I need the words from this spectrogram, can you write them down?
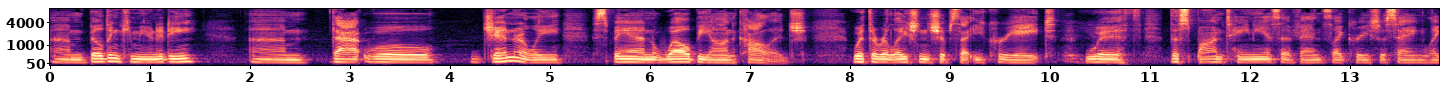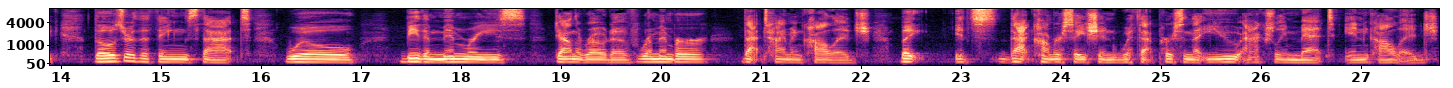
um, building community um, that will generally span well beyond college with the relationships that you create with the spontaneous events like Charis was saying like those are the things that will be the memories down the road of remember that time in college, but it's that conversation with that person that you actually met in college.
